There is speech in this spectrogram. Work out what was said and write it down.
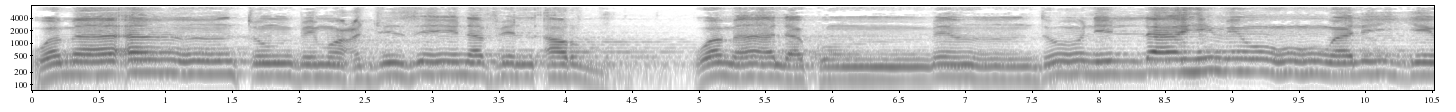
وما أنتم بمعجزين في الأرض وما لكم من دون الله من ولي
